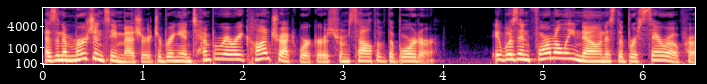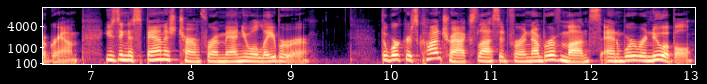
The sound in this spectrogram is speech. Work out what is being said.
as an emergency measure to bring in temporary contract workers from south of the border. It was informally known as the Bracero program, using a Spanish term for a manual laborer. The workers' contracts lasted for a number of months and were renewable.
